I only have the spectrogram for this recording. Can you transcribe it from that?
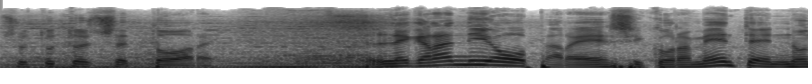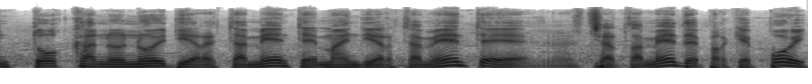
su tutto il settore. Le grandi opere sicuramente non toccano noi direttamente, ma indirettamente certamente perché poi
